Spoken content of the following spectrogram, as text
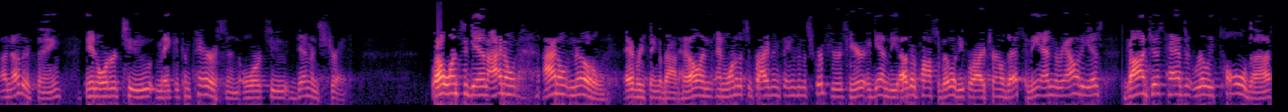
another thing in order to make a comparison or to demonstrate. Well, once again, I don't, I don't know everything about hell, and, and one of the surprising things in the Scriptures here, again, the other possibility for our eternal destiny, and the reality is, God just hasn't really told us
